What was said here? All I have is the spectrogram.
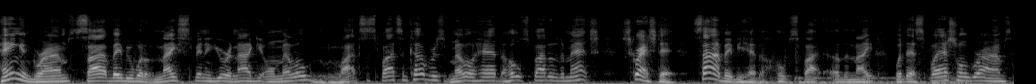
Hanging Grimes, side baby with a nice spinning Uranage on Mello. Lots of spots and covers. Mello had the hope spot of the match. Scratch that. Side baby had the hope spot of the night with that splash on Grimes.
